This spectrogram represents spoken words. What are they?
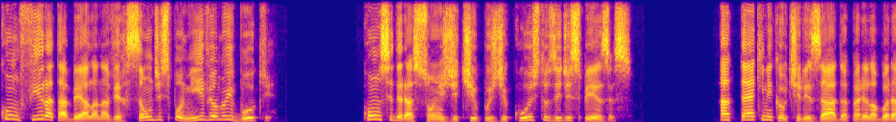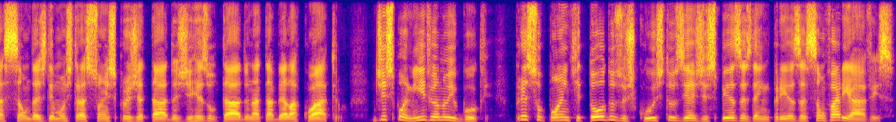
Confira a tabela na versão disponível no e-book. Considerações de tipos de custos e despesas. A técnica utilizada para elaboração das demonstrações projetadas de resultado na tabela 4, disponível no e-book, pressupõe que todos os custos e as despesas da empresa são variáveis.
